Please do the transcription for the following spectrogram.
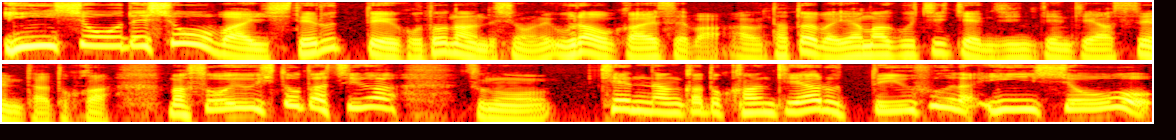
印象で商売してるっていうことなんでしょうね。裏を返せば。あの例えば山口県人権啓発センターとか、まあそういう人たちが、その、県なんかと関係あるっていう風な印象を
